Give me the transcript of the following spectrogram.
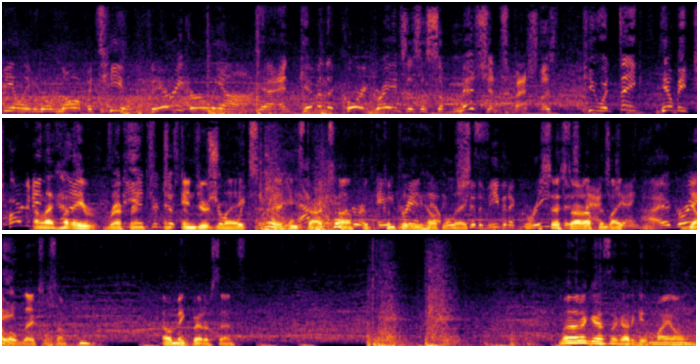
feeling we'll know if it's healed very early on. Yeah, and given that Corey Graves is a submission specialist, you would think he'll be targeting I like the how they leg that he reference injured an just a few injured short leg weeks where he starts off with completely Adrian healthy Neville legs. should have even He agreed should start off match, in like King. I agree. yellow legs or something. That would make better sense. But I guess I gotta get my own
